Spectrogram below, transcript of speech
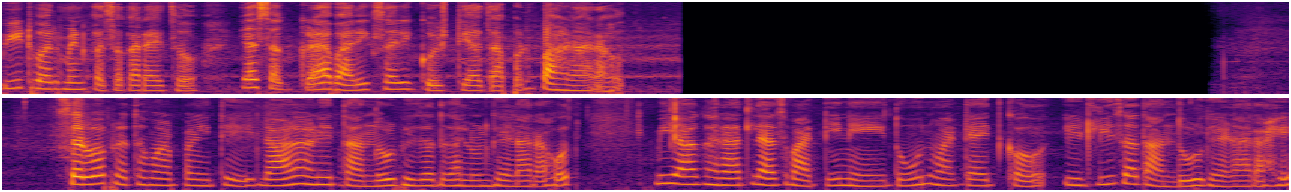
पीठ वरमेंट कसं करायचं या सगळ्या बारीक सारीक गोष्टी आज आपण पाहणार आहोत. सर्वप्रथम आपण इथे डाळ आणि तांदूळ भिजत घालून घेणार आहोत. मी या घरातल्याच वाटीने दोन वाट्या इतकं इडलीचा तांदूळ घेणार आहे.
